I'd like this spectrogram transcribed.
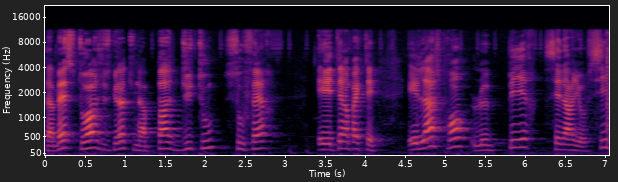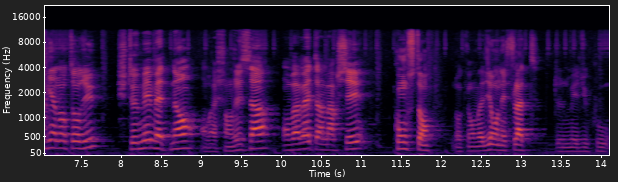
ta baisse. Toi, jusque-là, tu n'as pas du tout souffert et été impacté. Et là, je prends le pire scénario. Si bien entendu, je te mets maintenant, on va changer ça, on va mettre un marché constant. Donc on va dire on est flat. Je le mets du coup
